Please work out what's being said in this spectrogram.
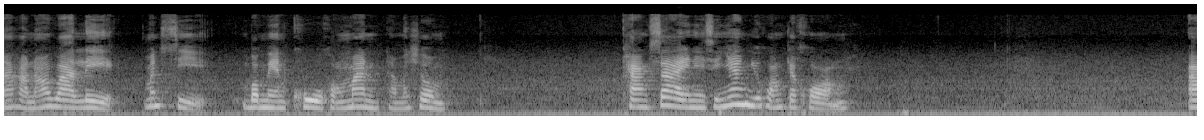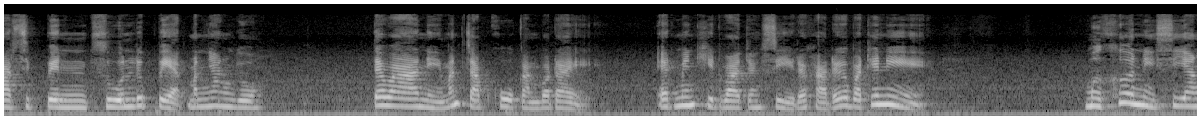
นะคะเนาะว่าเลขมันสีบอมแมนคูของมันท่านผู้ชมข้างซ้ายนี่สิย่างอยู่ของเจ้าของ อาจสิเป็นศูนย์หรือแปดมันย่างอยู่ แต่ว่านี่มันจับคู่กันบ่ได้แอดมินคิดว่าจังสี่เด้อค่ะเด้อบัดที่นี่มือคืนนี่เสียง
